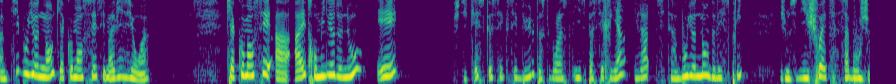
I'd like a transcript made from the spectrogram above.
un petit bouillonnement qui a commencé, c'est ma vision, hein, qui a commencé à, être au milieu de nous et je dis, qu'est-ce que c'est que ces bulles? Parce que pour l'instant, il ne se passait rien. Et là, c'était un bouillonnement de l'esprit. Et je me suis dit, chouette, ça bouge.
